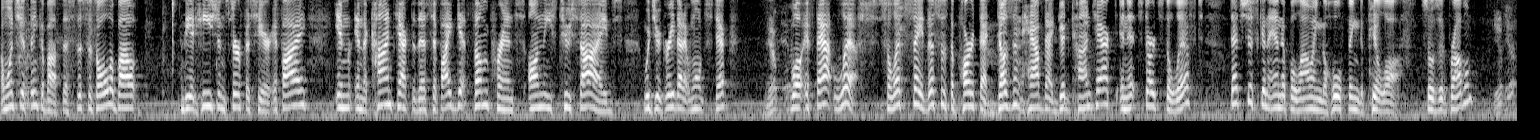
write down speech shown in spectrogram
I want you to think about this. This is all about the adhesion surface here. If I, in, in the contact of this, if I get thumbprints on these two sides, would you agree that it won't stick? Yep. Well, if that lifts, so let's say this is the part that doesn't have that good contact and it starts to lift, that's just going to end up allowing the whole thing to peel off. So is it a problem? Yep.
